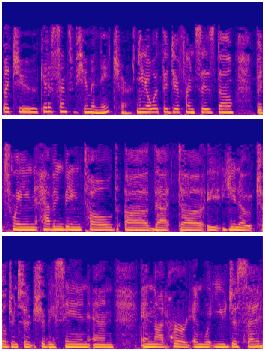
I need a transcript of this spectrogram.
but you get a sense of human nature. You know what the difference is, though, between having been told uh, that uh, you know children should, should be seen and and not heard, and what you just said.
